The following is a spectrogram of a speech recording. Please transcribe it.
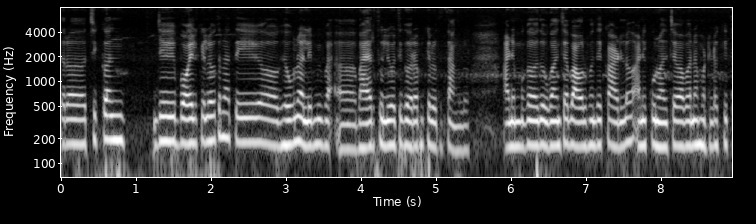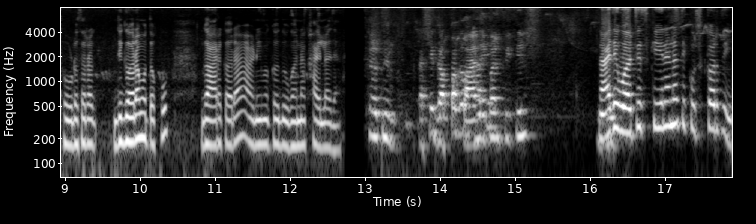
तर चिकन जे बॉईल केलं होतं ना ते घेऊन आले मी बाहेर चुलीवरती गरम केलं होतं चांगलं. आणि मग दोघांच्या बाउलमध्ये काढलं आणि कुणालच्या बाबांना म्हटलं की थोडं जरा म्हणजे गरम होतं खूप गार करा आणि मग दोघांना खायला द्या. असे गप्पा पाणी पण पितील. नाही ती वरची स्किन आहे ना ती कुसकरती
